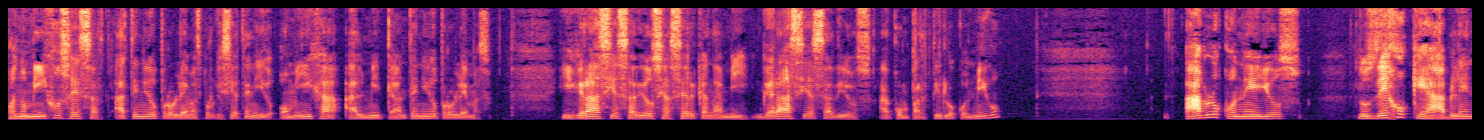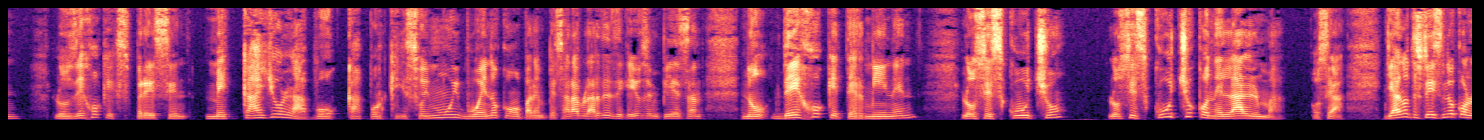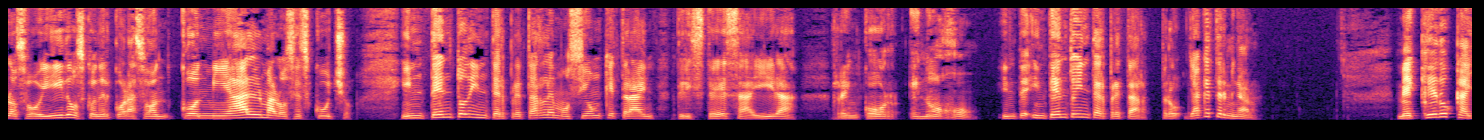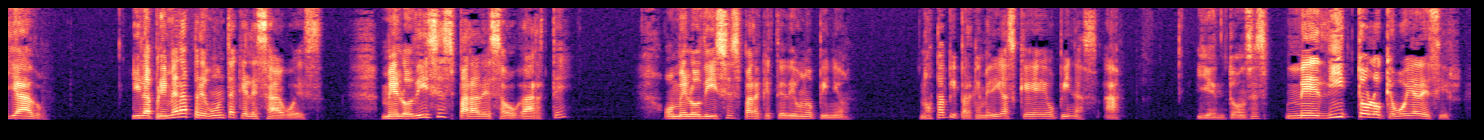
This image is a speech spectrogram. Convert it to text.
Cuando mi hijo César ha tenido problemas, porque sí ha tenido, o mi hija Almita han tenido problemas, y gracias a Dios se acercan a mí, gracias a Dios, a compartirlo conmigo, hablo con ellos, los dejo que hablen, los dejo que expresen, me callo la boca porque soy muy bueno como para empezar a hablar desde que ellos empiezan. No, dejo que terminen, los escucho, los escucho con el alma. O sea, ya no te estoy diciendo con los oídos, con el corazón, con mi alma los escucho. Intento de interpretar la emoción que traen, tristeza, ira, rencor, enojo. intento interpretar, pero ya que terminaron, me quedo callado. Y la primera pregunta que les hago es, ¿me lo dices para desahogarte o me lo dices para que te dé una opinión? No, papi, para que me digas qué opinas. Ah, y entonces medito lo que voy a decir.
